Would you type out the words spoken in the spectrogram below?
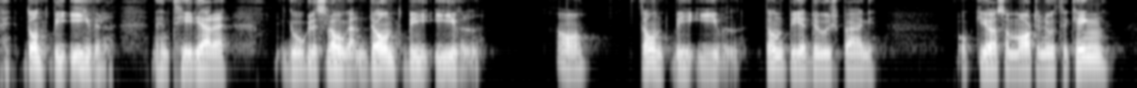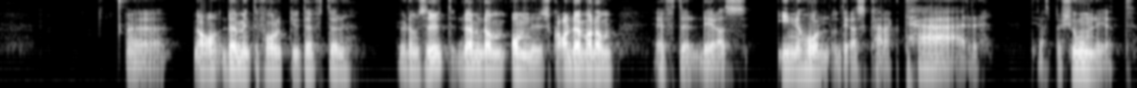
Don't be evil. Den tidigare Google-slogan. Don't be evil. Ja, don't be evil. Don't be a douchebag. Och gör som Martin Luther King. Eh, ja, döm inte folk ut efter hur de ser ut. Döm dem, om du ska döma dem, efter deras innehåll och deras karaktär. Deras personlighet.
